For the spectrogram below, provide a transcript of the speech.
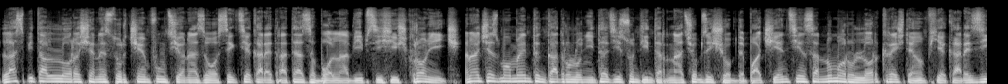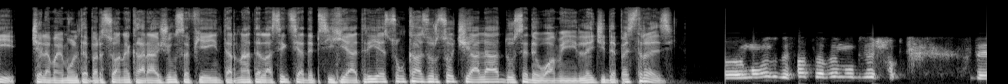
La Spitalul Orășenesc Turcen funcționează o secție care tratează bolnavii psihici cronici. În acest moment, în cadrul unității sunt internați 88 de pacienți, însă numărul lor crește în fiecare zi. Cele mai multe persoane care ajung să fie internate la secția de psihiatrie sunt cazuri sociale aduse de oamenii legii de pe străzi. În momentul de față avem 88 de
